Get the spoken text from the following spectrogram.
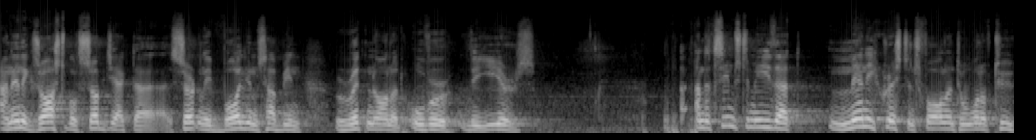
an inexhaustible subject. Uh, certainly, volumes have been written on it over the years. And it seems to me that many Christians fall into one of two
